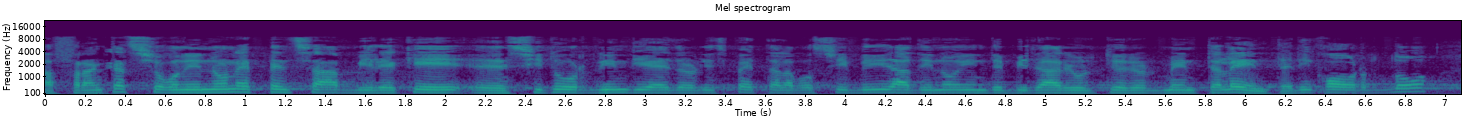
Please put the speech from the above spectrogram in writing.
affrancazioni, non è pensabile che eh, si torni indietro rispetto alla possibilità di non indebitare ulteriormente l'ente. Ricordo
